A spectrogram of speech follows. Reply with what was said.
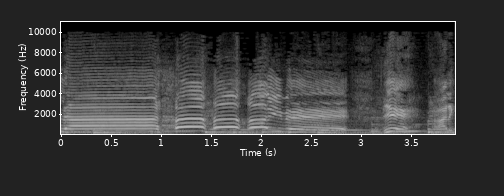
Hay be. Ye. Hadi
